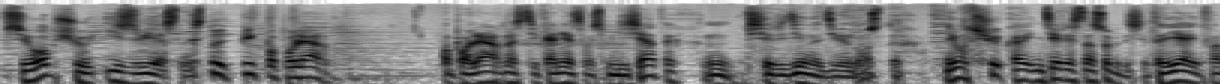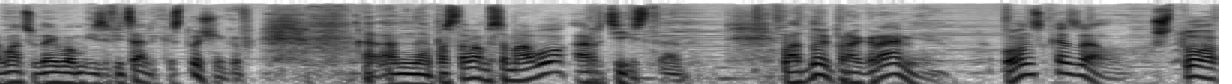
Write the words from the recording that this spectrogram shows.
всеобщую известность. Ну, пик популяр... популярности конец 80-х, м, середина 90-х. И вот еще интересная особенность. Это я информацию даю вам из официальных источников. По словам самого артиста, в одной программе он сказал, что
